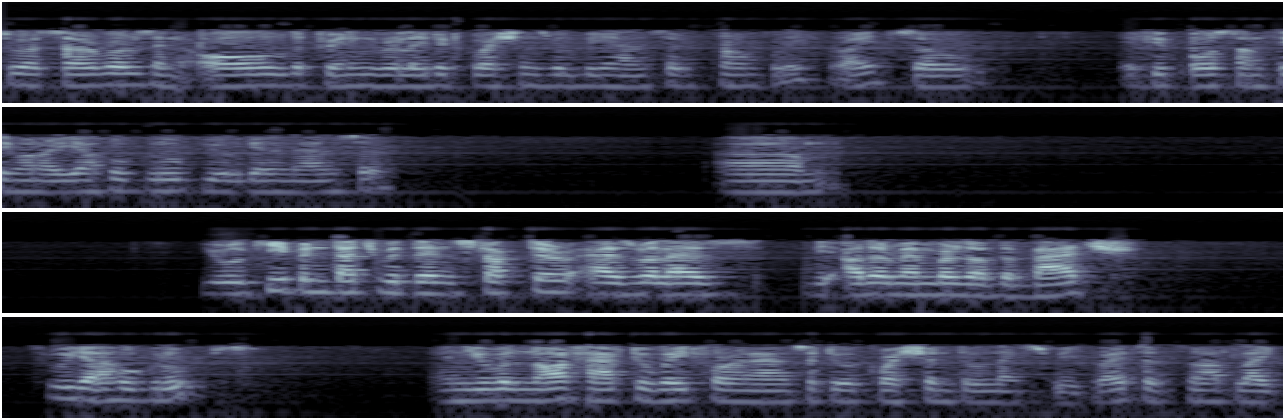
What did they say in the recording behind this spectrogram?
to our servers and all the training related questions will be answered promptly, right? So if you post something on our Yahoo group, you'll get an answer. Um, you will keep in touch with the instructor as well as the other members of the batch through Yahoo groups and you will not have to wait for an answer to a question till next week, right? So it's not like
